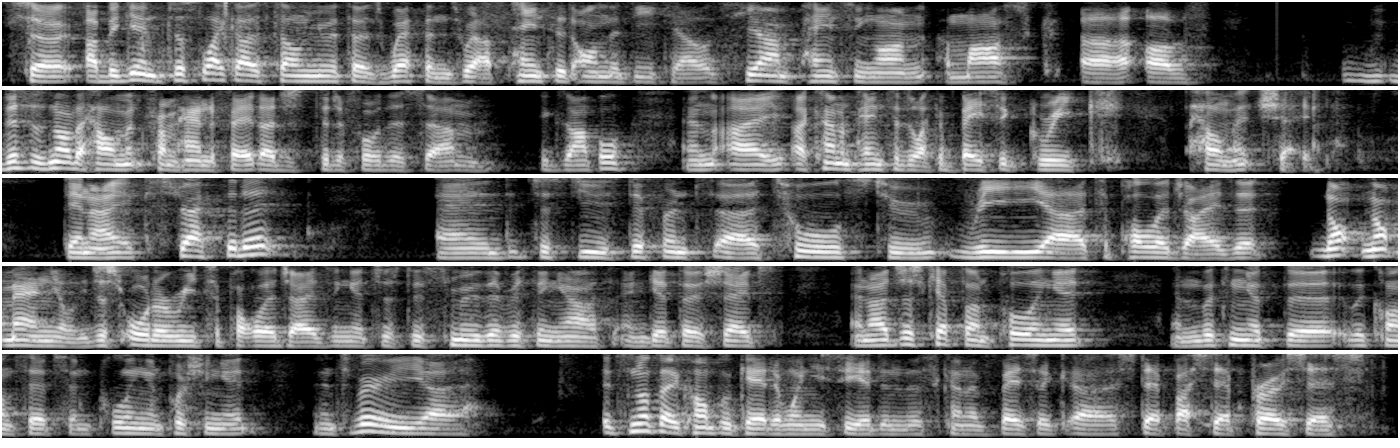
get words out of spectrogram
So I begin just like I was telling you with those weapons where I painted on the details. Here I'm painting on a mask uh, of, this is not a helmet from Hand of Fate, I just did it for this um, example. And I, I kind of painted like a basic Greek helmet shape. Then I extracted it and just used different uh, tools to re-topologize uh, it. Not, not manually, just auto re-topologizing it just to smooth everything out and get those shapes. And I just kept on pulling it and looking at the, the concepts and pulling and pushing it and it's very, uh, it's not that complicated when you see it in this kind of basic uh, step-by-step -step process.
